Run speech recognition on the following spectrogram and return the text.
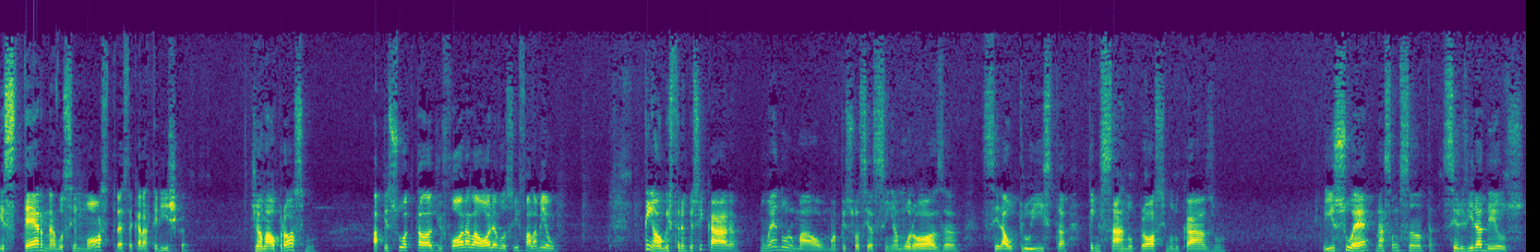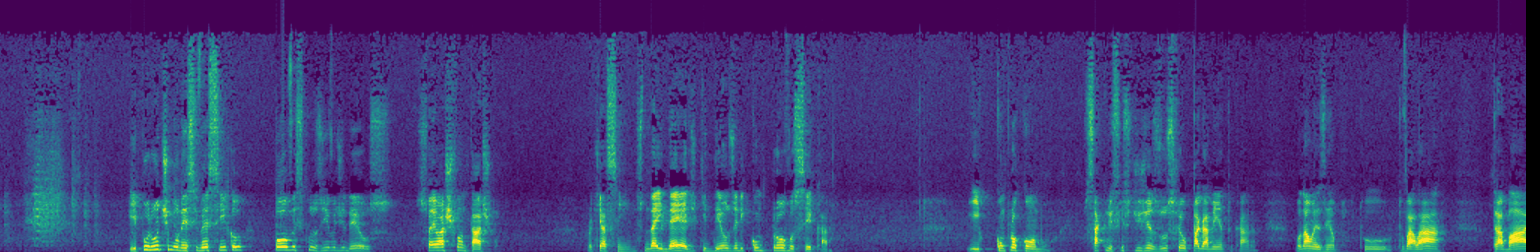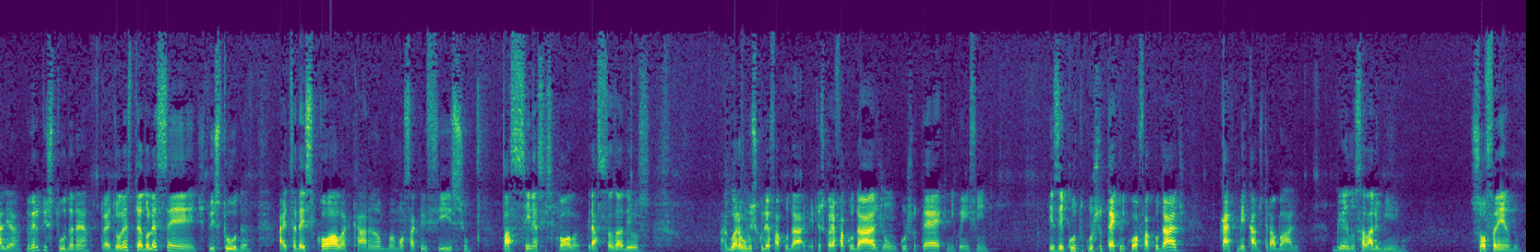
externa, você mostra essa característica de amar o próximo, a pessoa que está lá de fora, ela olha você e fala: Meu, tem algo estranho com esse cara. Não é normal uma pessoa ser assim, amorosa, ser altruísta, pensar no próximo, no caso. Isso é nação santa, servir a Deus. E por último, nesse versículo, povo exclusivo de Deus. Isso aí eu acho fantástico. Porque assim, isso dá a ideia de que Deus ele comprou você, cara. E comprou como? O sacrifício de Jesus foi o pagamento, cara. Vou dar um exemplo. Tu, tu vai lá, trabalha. Primeiro tu estuda, né? Tu é, adolescente, tu é adolescente, tu estuda. Aí tu sai da escola, caramba, maior sacrifício. Passei nessa escola, graças a Deus. Agora vamos escolher a faculdade. Aí tu escolhe a faculdade ou um curso técnico, enfim. Executa o curso técnico ou a faculdade, cai pro mercado de trabalho, ganhando um salário mínimo, sofrendo,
